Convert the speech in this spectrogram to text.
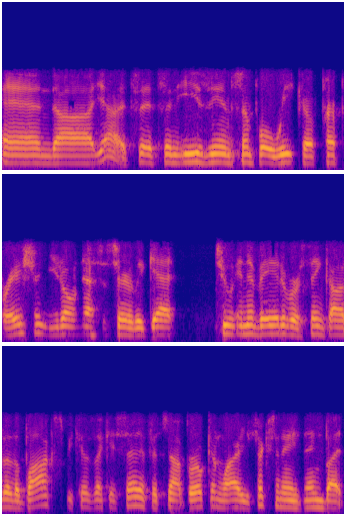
And uh, yeah, it's it's an easy and simple week of preparation. You don't necessarily get too innovative or think out of the box because, like I said, if it's not broken, why are you fixing anything? But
